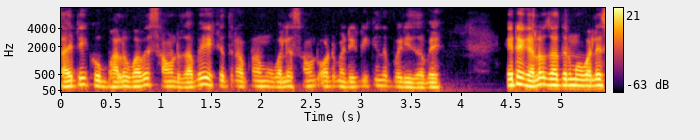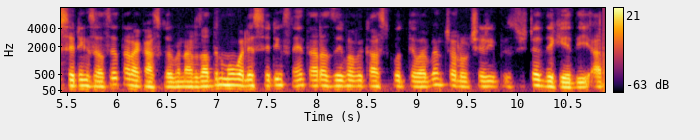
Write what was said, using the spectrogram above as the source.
সাইডে খুব ভালোভাবে সাউন্ড যাবে। এক্ষেত্রে আপনার মোবাইলের সাউন্ড অটোমেটিকলি কিন্তু বেড়ে যাবে। এটা গেল যাদের মোবাইলের সেটিংস আছে তারা কাজ করবেন। আর যাদের মোবাইলের সেটিংস নেই তারা যেভাবে কাজ করতে পারবেন চলো সেই প্রসেসটা দেখিয়ে দিই। আর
